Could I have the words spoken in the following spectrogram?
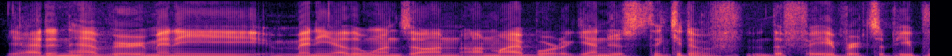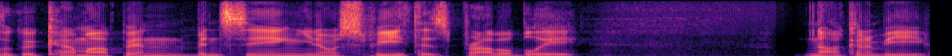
Yeah, I didn't have very many many other ones on on my board. Again, just thinking of the favorites of people who could come up and been seeing. You know, Spieth is probably not going to be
